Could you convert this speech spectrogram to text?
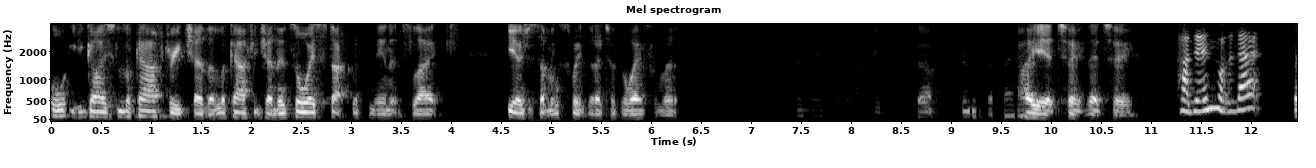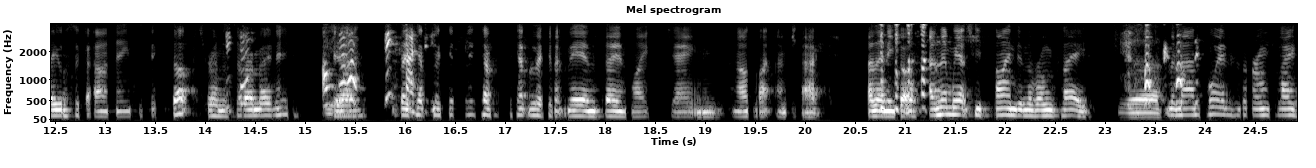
all you guys look after each other, look after each other. It's always stuck with me. And it's like, yeah, it's just something sweet that I took away from it. And they also got our names mixed up during the ceremony. Oh, yeah, too. That too. Pardon? What was that? They also got our names mixed up during the Did ceremony. They? Oh yeah. no, did they, kept looking, they kept, kept looking at me and saying like James, and I was like, I'm Jack. And then he got, and then we actually signed in the wrong place. Yeah. The man pointed to the wrong place.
